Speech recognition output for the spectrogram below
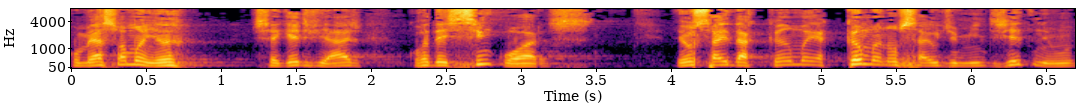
Começo amanhã. Cheguei de viagem, acordei cinco horas. Eu saí da cama e a cama não saiu de mim de jeito nenhum.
